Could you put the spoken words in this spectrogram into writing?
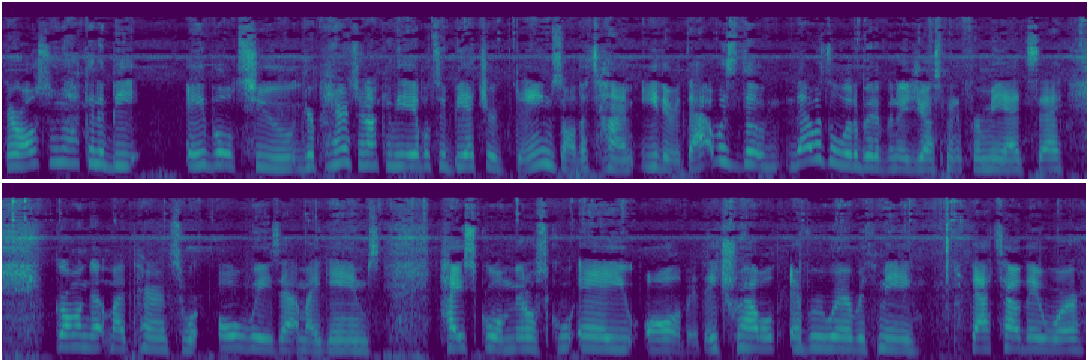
they're also not going to be able to your parents are not going to be able to be at your games all the time either. That was the that was a little bit of an adjustment for me i'd say. Growing up my parents were always at my games. High school middle school aau all of it. They traveled everywhere with me. That's how they were.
